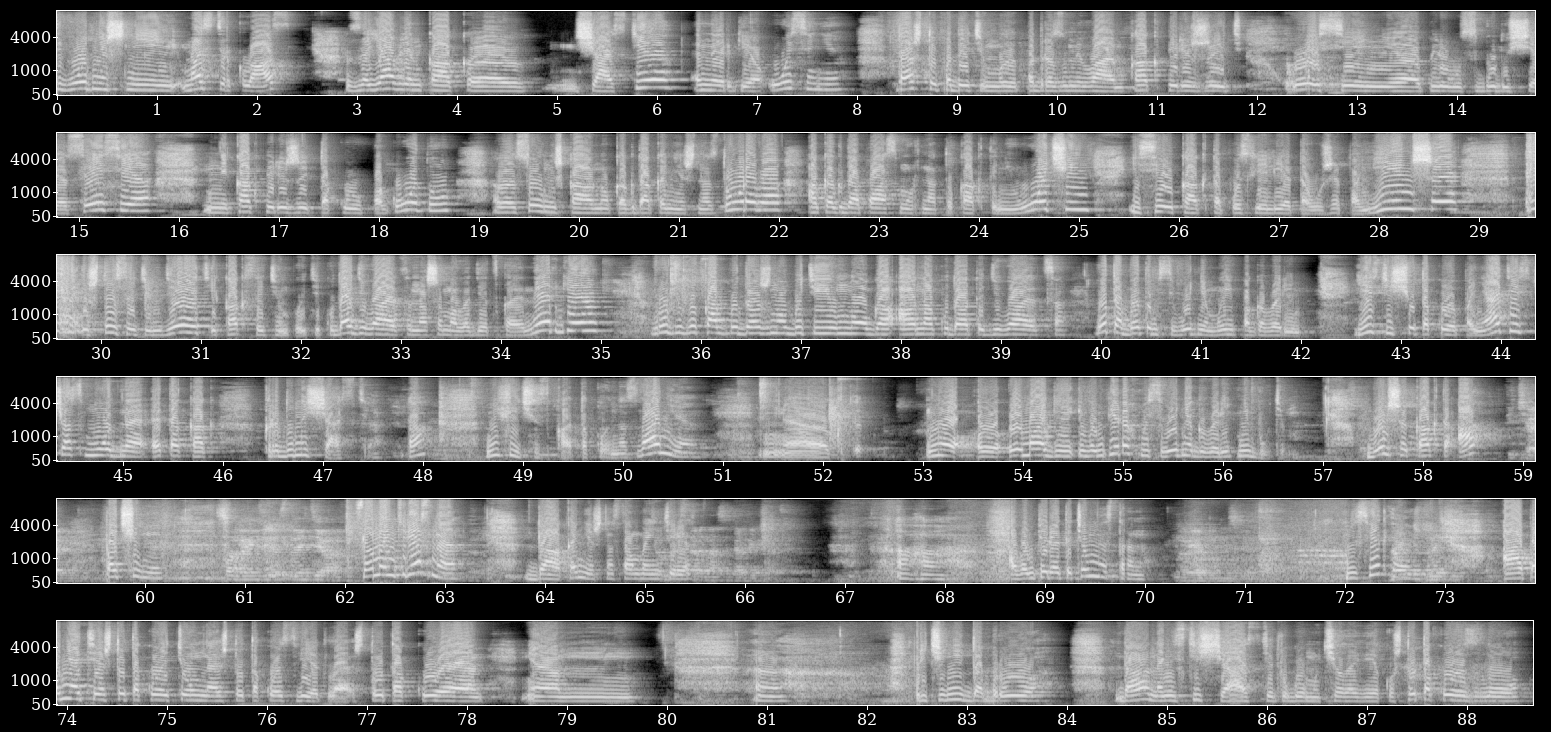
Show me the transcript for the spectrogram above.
Сегодняшний мастер-класс заявлен как э, счастье, энергия осени. Да, что под этим мы подразумеваем? Как пережить осень э, плюс будущая сессия, как пережить такую погоду. Э, солнышко, оно когда, конечно, здорово, а когда пасмурно, то как-то не очень, и сил как-то после лета уже поменьше. И что с этим делать, и как с этим быть, и куда девается наша молодецкая энергия. Вроде бы как бы должно быть ее много, а она куда-то девается. Вот об этом сегодня мы и поговорим. Есть еще такое понятие сейчас модное, это как крадуны счастья. Да? Мифическое такое название. Э, но э, о магии и вампирах мы сегодня говорить не будем. Больше как-то... А? Печально. Почему? Самое интересное дело. Самое интересное? Да, конечно, самое интересное. сторона себя влечет. Ага. А вампиры это темная сторона? Ну, я думаю, светлая. Не светлая? А понятие, что такое темное, что такое светлое, что такое эм, э, причинить добро, да, нанести счастье другому человеку, что такое зло.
